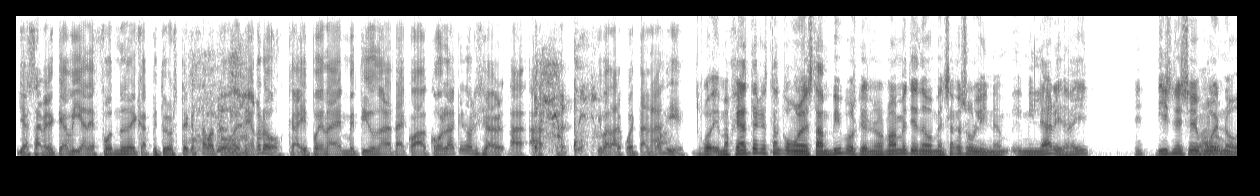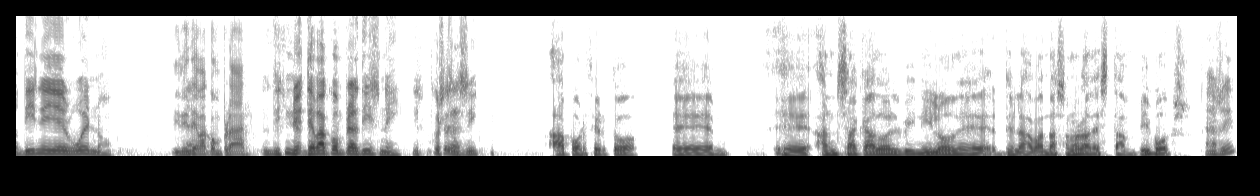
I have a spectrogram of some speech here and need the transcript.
Y a saber que había de fondo en el capítulo este que estaba todo de negro. Que ahí pueden haber metido una lata de Coca-Cola que no les iba a, a- a- iba a dar cuenta a nadie. Joder, Imagínate que están como están vivos, que nos van metiendo mensajes subliminares ahí. ¿eh? Disney es Claro. bueno, Disney es bueno. Y ni te va a comprar. Disney- te va a comprar Disney. Cosas así. Ah, por cierto, eh, eh, han sacado el vinilo de, de la banda sonora de Están Vivos. ¿Ah, sí?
